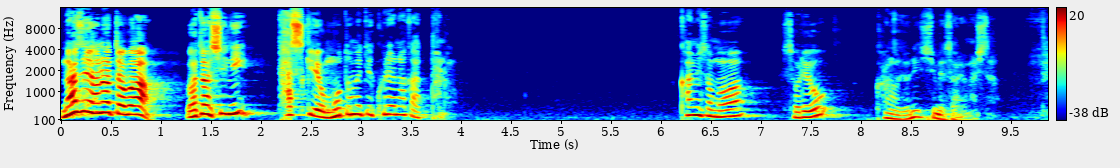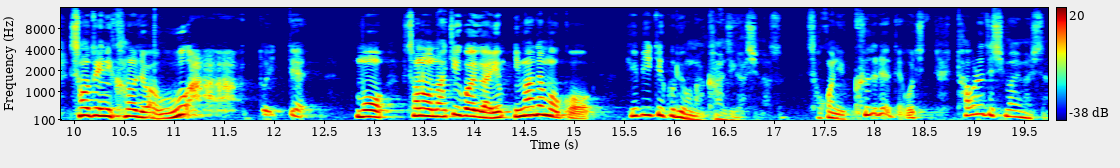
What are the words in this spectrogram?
なぜあなたは私に助けを求めてくれなかったの？神様はそれを彼女に示されました。その時に彼女はうわーと言って、もうその泣き声が今でもこう響いてくるような感じがします。そこに崩れて落ち、倒れてしまいました。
